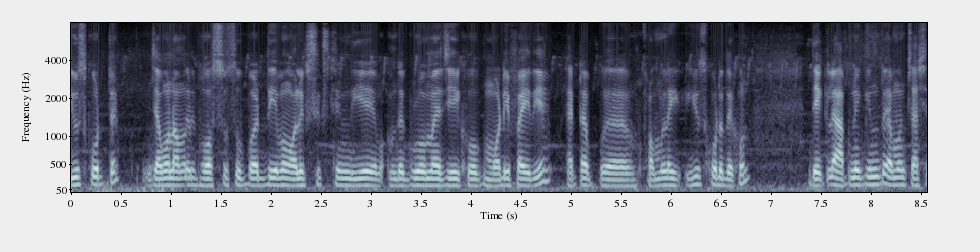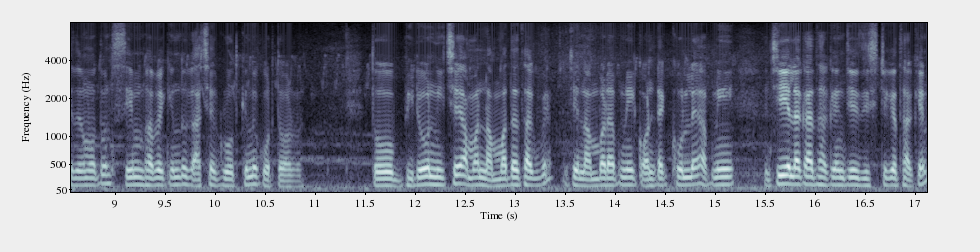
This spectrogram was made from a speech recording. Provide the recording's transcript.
ইউজ করতে। যেমন আমাদের ভস্য সুপার দিয়ে এবং অলিভ সিক্সটিন দিয়ে আমাদের গ্রো ম্যাজিক হোক মডিফাই দিয়ে একটা ফর্মুলা ইউজ করে দেখুন। দেখলে আপনি কিন্তু এমন চাষিদের মতন সেমভাবে কিন্তু গাছের গ্রোথ কিন্তু করতে পারবেন। তো ভিডিওর নিচে আমার নাম্বারটা থাকবে, যে নাম্বার আপনি কন্ট্যাক্ট করলে আপনি যে এলাকায় থাকেন, যে ডিস্ট্রিক্টে থাকেন,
